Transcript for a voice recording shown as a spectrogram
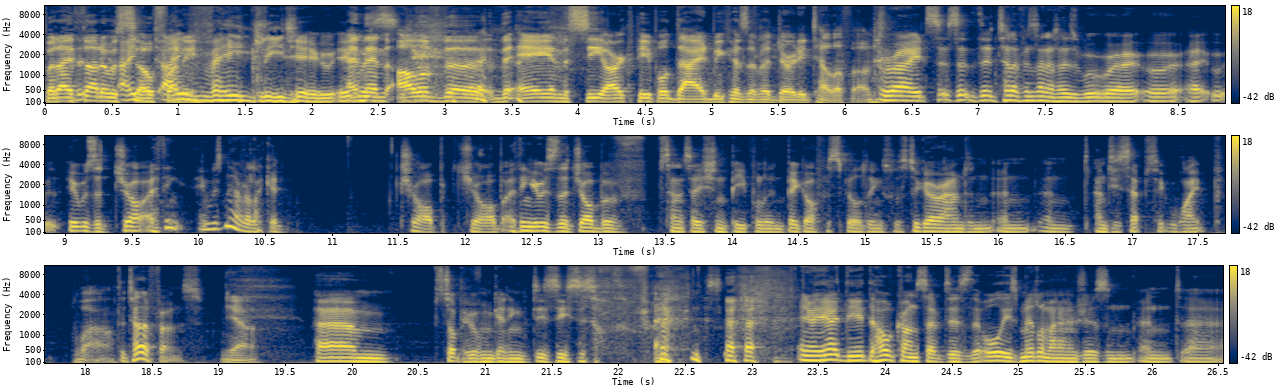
but I thought it was so I, funny. I vaguely do. It and was- then all of the the A and the C arc people died because of a dirty telephone. right, so, so the telephone sanitizers were, were, were uh, it was a job. I think it was never like a job job. I think it was the job of sanitation people in big office buildings was to go around and and, and antiseptic wipe Wow. the telephones. Yeah. um, stop people from getting diseases off the phones. anyway, the, the whole concept is that all these middle managers and and uh,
